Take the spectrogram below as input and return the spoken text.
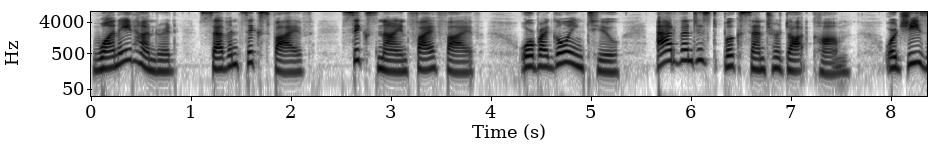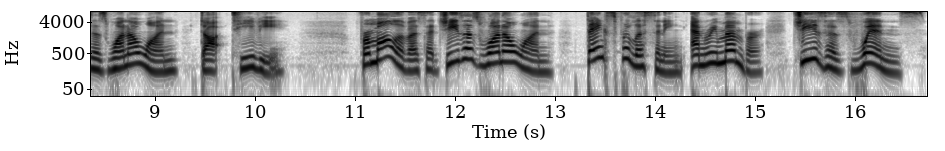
1 800 765 6955 or by going to AdventistBookCenter.com or Jesus101.tv. From all of us at Jesus 101, thanks for listening, and remember, Jesus wins.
